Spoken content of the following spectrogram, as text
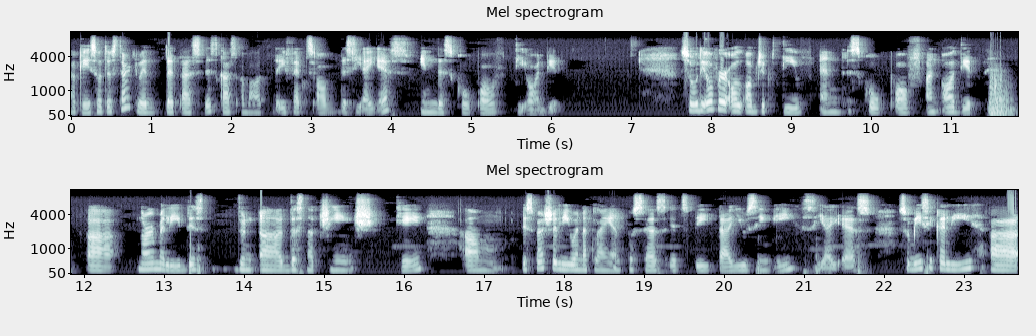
Okay, so to start with, let us discuss about the effects of the CIS in the scope of the audit. So the overall objective and scope of an audit, uh, normally this do, uh, does not change. Okay, um, especially when a client possess its data using a CIS. So basically, uh,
